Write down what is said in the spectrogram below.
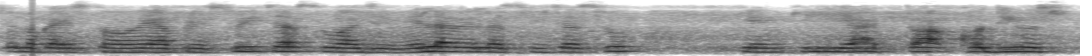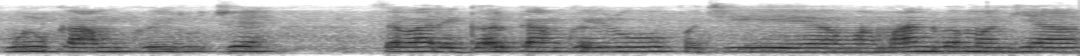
ચલો ગાઈસ તો હવે આપણે સુઈ જશું. આજે વહેલા વહેલા સુઈ જશું. કેમ કે આજ તો આખો દિવસ ફૂલ કામ કર્યું છે. સવારે ઘર કામ કર્યું, પછી માંડવામાં ગયા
